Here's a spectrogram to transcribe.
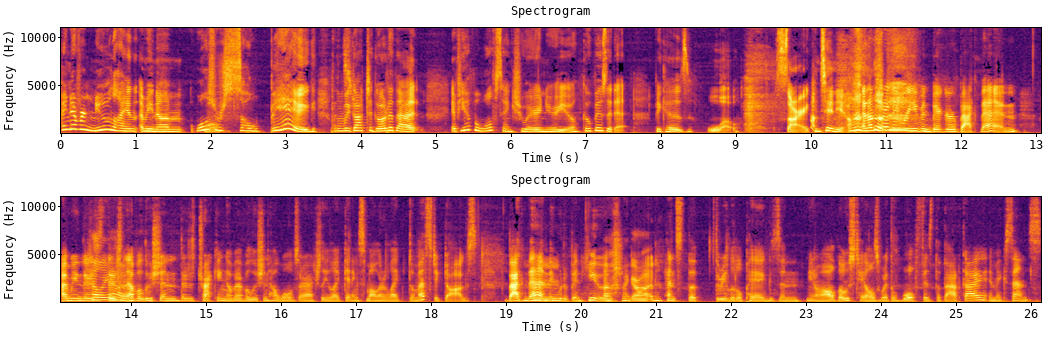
I never knew lions. I mean, um, wolves wolf. were so big. That's when we got to go to that, if you have a wolf sanctuary near you, go visit it because whoa. Sorry, continue. and I'm sure they were even bigger back then. I mean, there's Hell there's an evolution. There's a tracking of evolution how wolves are actually like getting smaller, like domestic dogs. Back then, they Mm. would have been huge. Oh my god. Hence the three little pigs and you know all those tales where the wolf is the bad guy. It makes sense.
